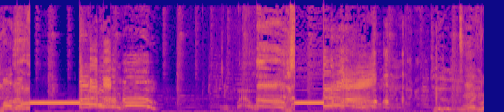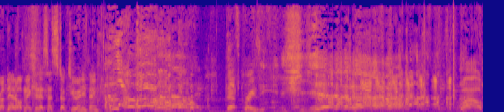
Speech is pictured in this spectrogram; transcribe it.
Mother. Rub that off. Make sure that's not stuck to you or anything. That's crazy. yeah. Wow.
